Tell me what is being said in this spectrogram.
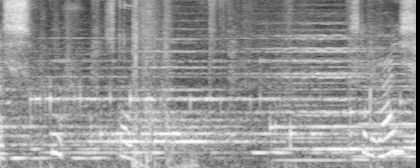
nice. Ooh, let's go. Let's guys.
